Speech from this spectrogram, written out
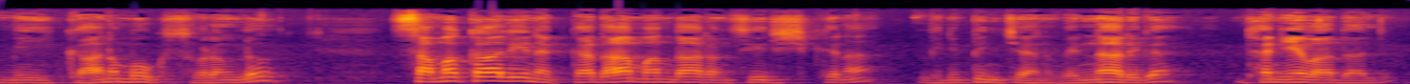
మీ కానమోకు స్వరంలో సమకాలీన కథామందారం శీర్షికన వినిపించాను. విన్నారుగా? ధన్యవాదాలు.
